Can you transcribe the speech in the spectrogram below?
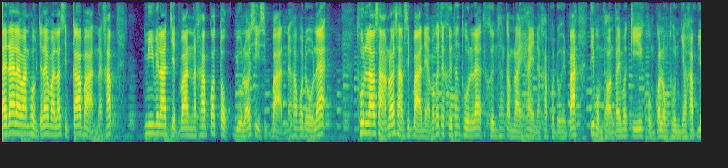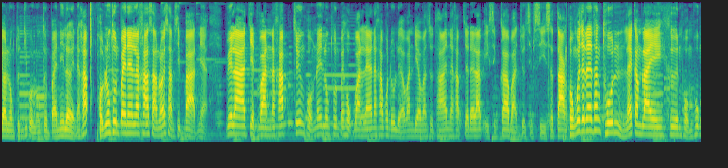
รายได้รายวันผมจะได้วันละ 19 บาทนะครับมีเวลา 7 วันนะครับก็ตกอยู่ 140 บาทนะครับพอดูและทุนเรา 330 บาทเนี่ยมันก็จะคืนทั้งทุนและคืนทั้งกำไรให้นะครับคนดูเห็นปะที่ผมถอนไปเมื่อกี้ผมก็ลงทุนนะครับยอดลงทุนที่ผมลงทุนไปนี่เลยนะครับผมลงทุนไปในราคา 330 บาทเนี่ย เวลา 7 วันนะครับ ซึ่งผมได้ลงทุนไป 6 วันแล้วนะครับคนดูเหลือวันเดียววันสุดท้ายนะครับ จะได้รับอีก 19 บาทจุด14 สตางค์ ผมก็จะได้ทั้งทุนและกำไรคืนผมพรุ่ง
